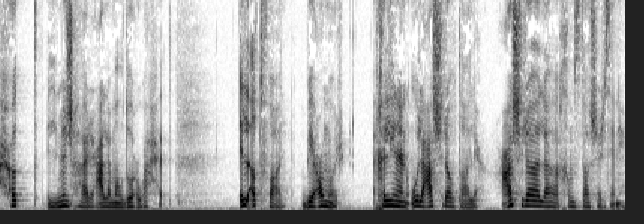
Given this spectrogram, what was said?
لاحط المجهر على موضوع واحد. الأطفال بعمر خلينا نقول عشرة وطالع عشرة ل 15 سنة.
